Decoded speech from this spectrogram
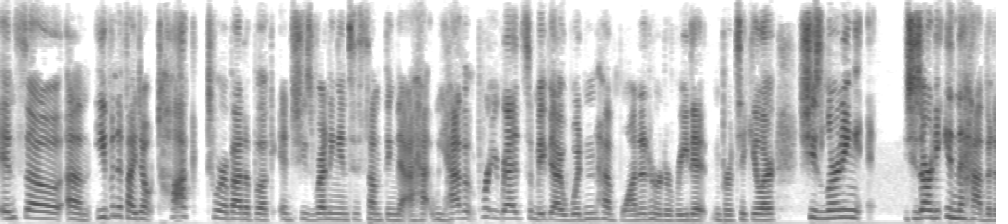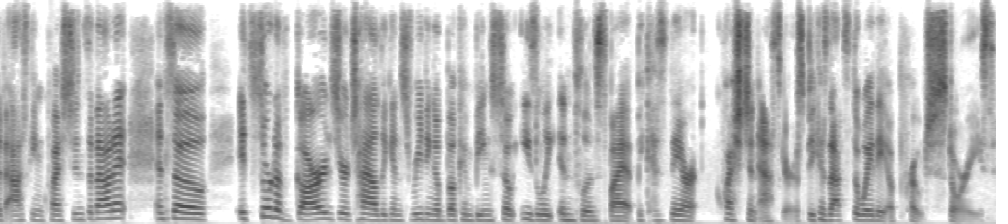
And so so um, even if I don't talk to her about a book and she's running into something that ha- we haven't pre-read, so maybe I wouldn't have wanted her to read it in particular, she's learning. She's already in the habit of asking questions about it. And so it sort of guards your child against reading a book and being so easily influenced by it because they are question askers, because that's the way they approach stories.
